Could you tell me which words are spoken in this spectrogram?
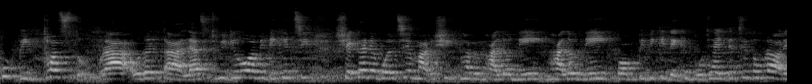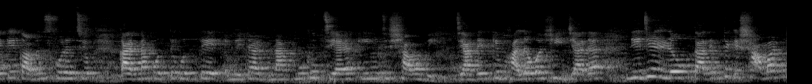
খুব বিধ্বস্ত। ওরা ওদের লাস্ট ভিডিও আমি দেখেছি, সেখানে বলছে মানসিকভাবে ভালো নেই ভালো নেই। পম্পিদিকে দেখে বোঝাই যাচ্ছে, তোমরা অনেকেই কমেন্টস করেছ, কান্না করতে করতে মেয়েটার নাক মুখের চেহারা কী হচ্ছে স্বাভাবিক? যাদেরকে ভালোবাসি, যারা নিজের লোক, তাদের থেকে সামান্য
